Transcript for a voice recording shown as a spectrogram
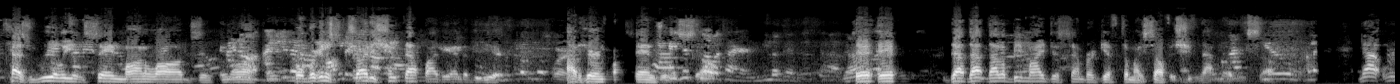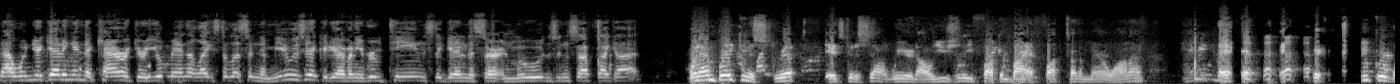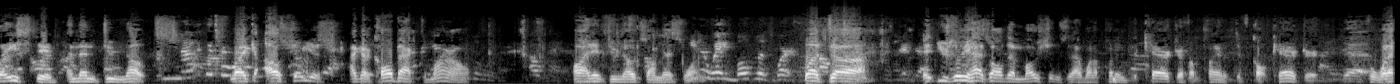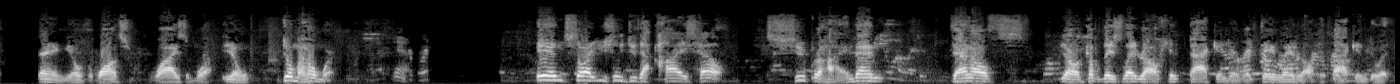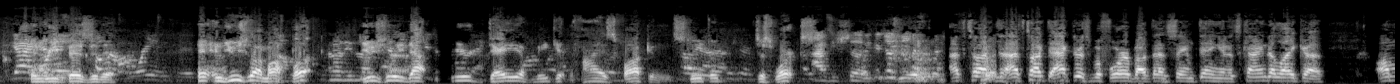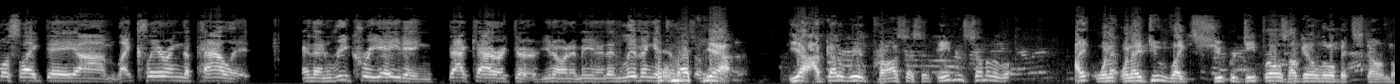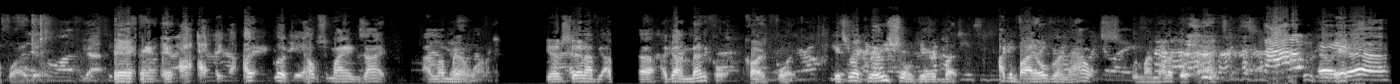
has really insane monologues and, and all. But we're going to try to shoot that by the end of the year out here in Los Angeles. So it, it, that that that'll be my December gift to myself is shooting that movie. So Now, now, when you're getting into character, are you a man that likes to listen to music, or do you have any routines to get into certain moods and stuff like that? When I'm breaking a script, it's going to sound weird. I'll usually fucking buy a fuck ton of marijuana, super wasted, and then do notes. Like I'll show you. I got a call back tomorrow. Oh, I didn't do notes on this one. Either way, both of us. But uh, it usually has all the emotions that I want to put into the character if I'm playing a difficult character for what I'm saying, you know, the wants, whys, and what, you know, doing my homework. And so I usually do that high as hell, super high. And then, then I'll, you know, a couple days later, I'll hit back into it. A day later, I'll hit back into it and revisit it. And, and usually I'm off book. Usually that weird day of me getting high as fuck and stupid just works. As you should. I've talked to, I've talked to actors before about that same thing, and it's kind of like a almost like they um, like clearing the palette and then recreating that character. You know what I mean? And then living it. To. Yeah, yeah. I've got a weird process, and even some of the, I when I, when I do like super deep rolls, I'll get a little bit stoned before I do. it. Yeah. And, and, and I, I, I, look, it helps with my anxiety. I love marijuana. You know what I'm saying? I've got, uh, I got a medical card for it. It's recreational here, but I can buy over an ounce with my medical card. Stop. Hell yeah.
